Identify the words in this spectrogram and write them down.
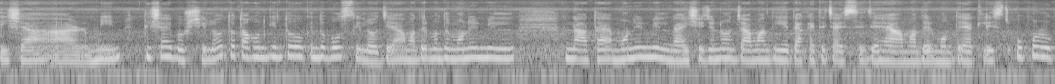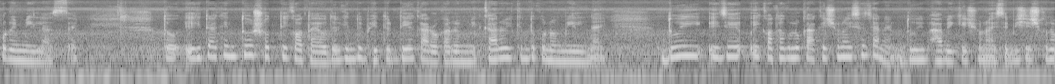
তিশা আর মিম, তিশাই বসছিল, তো তখন কিন্তু কিন্তু বলছিল যে আমাদের মধ্যে মনের মিল না থা, মনের মিল নাই, সেজন্য জামা দিয়ে দেখাইতে চাইছে যে হ্যাঁ আমাদের মধ্যে অ্যাটলিস্ট উপর উপরে মিল আছে। তো এইটা কিন্তু সত্যি কথায় ওদের কিন্তু ভেতর দিয়ে কারও কারও কারোই কিন্তু কোনো মিল নাই। দুই, এই যে ওই কথাগুলো কাকে শোনাইছে জানেন? দুই ভাবিকে শোনাইছে, বিশেষ করে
